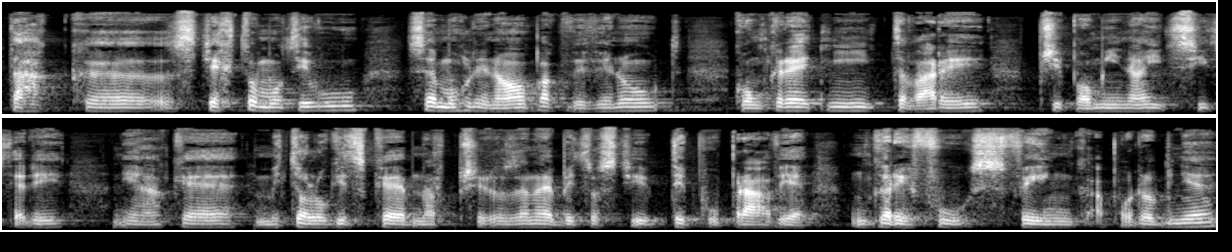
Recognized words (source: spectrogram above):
tak eh, z těchto motivů se mohly naopak vyvinout konkrétní tvary, připomínající tedy nějaké mytologické nadpřirozené bytosti typu právě gryfů, sfink a podobně.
